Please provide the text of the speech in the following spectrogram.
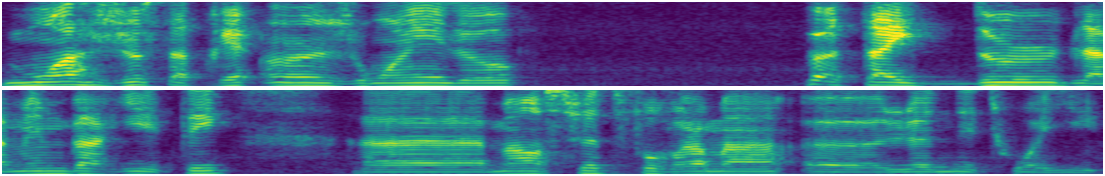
Moi, juste après un joint, là, peut-être deux de la même variété. Euh, mais ensuite, il faut vraiment euh, le nettoyer.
